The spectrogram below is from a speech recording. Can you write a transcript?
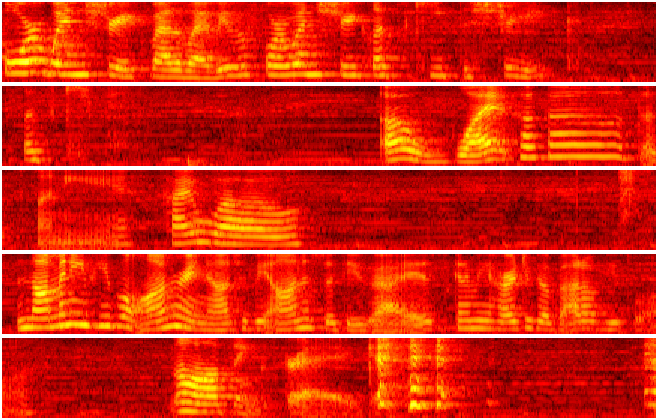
four win streak, by the way. We have a four win streak. Let's keep the streak. Let's keep it. Oh, what, Coco? That's funny. Hi, whoa. Not many people on right now, to be honest with you guys. It's gonna be hard to go battle people. Oh, thanks, Greg.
